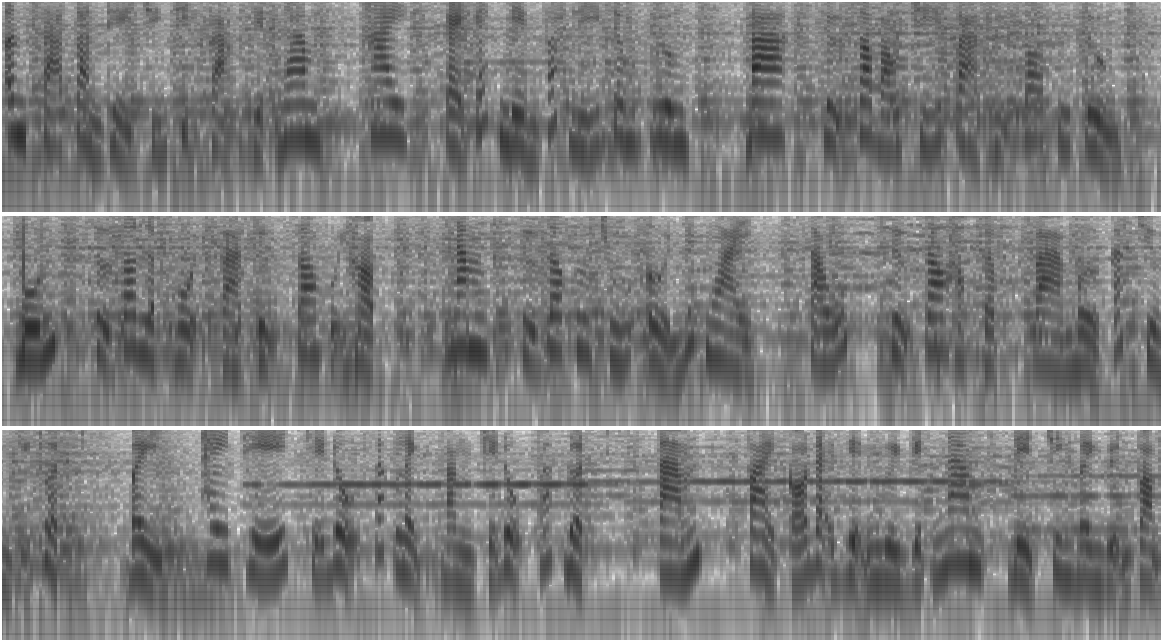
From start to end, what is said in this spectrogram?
Ân xá toàn thể chính trị phạm Việt Nam. 2. Cải cách nền pháp lý Đông Dương. 3. Tự do báo chí và tự do tư tưởng. 4. Tự do lập hội và tự do hội họp. 5. Tự do cư trú ở nước ngoài. 6. Tự do học tập và mở các trường kỹ thuật. 7. Thay thế chế độ sắc lệnh bằng chế độ pháp luật. 8. Phải có đại diện người Việt Nam để trình bày nguyện vọng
